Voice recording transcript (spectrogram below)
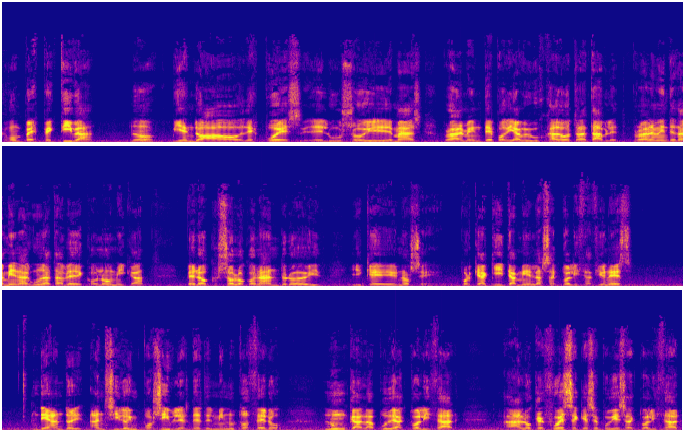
Con perspectiva, ¿no? Viendo después el uso y demás, probablemente podía haber buscado otra tablet. Probablemente también alguna tablet económica, pero solo con Android y que, no sé. Porque aquí también las actualizaciones de Android han sido imposibles desde el minuto cero nunca la pude actualizar, a lo que fuese que se pudiese actualizar.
